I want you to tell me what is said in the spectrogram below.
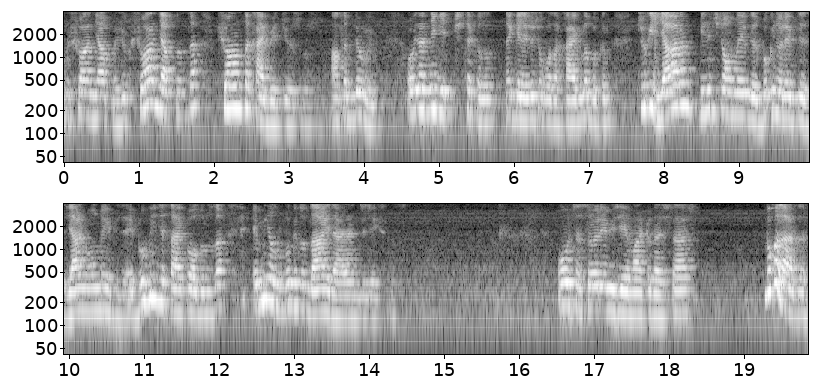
Onu şu an yapmayın. Çünkü şu an yaptığınızda şu anınızda kaybediyorsunuz. Anlatabiliyor muyum? O yüzden ne geçmişe takılın, ne geleceğe çok fazla kaygılı bakın. Çünkü yarın bizim için olmayabilir. Bugün ölebiliriz. Yarın olmayabilir. E, bu bilince sahip olduğunuzda emin olun bugünü daha iyi değerlendireceksiniz. Onun için söyleyebileceğim arkadaşlar bu kadardı.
